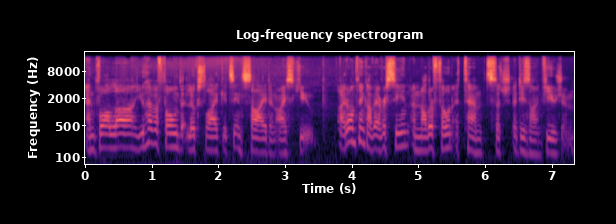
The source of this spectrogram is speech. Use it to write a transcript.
And voila, you have a phone that looks like it's inside an ice cube. I don't think I've ever seen another phone attempt such a design fusion.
